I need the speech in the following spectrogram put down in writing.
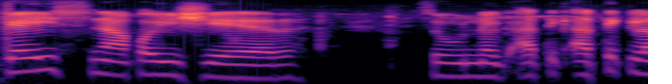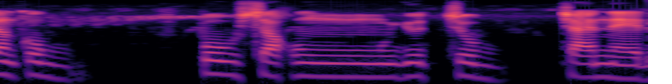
guys na ako i-share. So, nag-atik-atik lang kog post sa akong YouTube channel.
